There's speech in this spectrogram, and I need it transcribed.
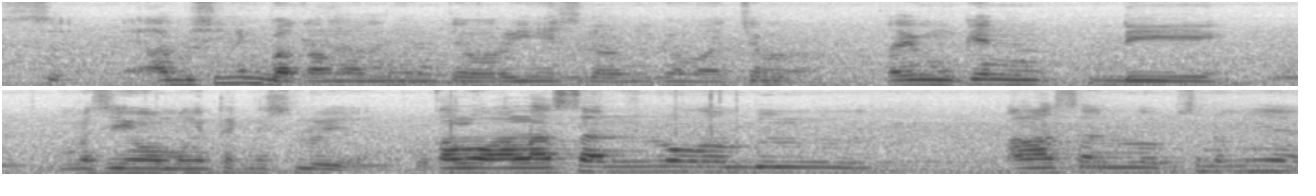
se- abis ini bakal ngomongin teorinya segala macam tapi mungkin di masih ngomongin teknis dulu ya. Kalau alasan lo ngambil alasan lo apa namanya?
